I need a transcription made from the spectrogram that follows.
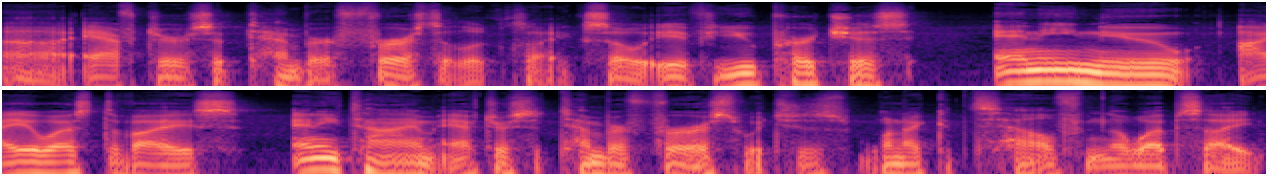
uh, after September 1st, it looks like. So if you purchase any new iOS device anytime after September 1st, which is when I could tell from the website,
